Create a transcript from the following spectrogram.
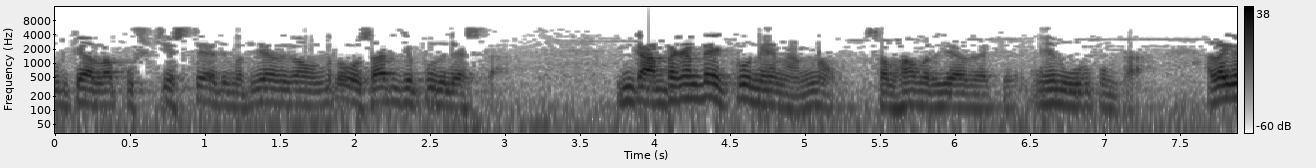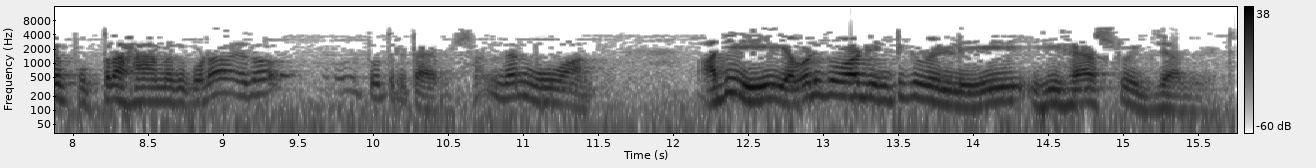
ఊరికే అలా పుష్ చేస్తే అది మర్యాదగా ఉండదు. ఓసారి చెప్పు వదిలేస్తా. ఇంకా అంతకంటే ఎక్కువ నేను అన్నాం సభా మర్యాదకి నేను ఊరుకుంటా. అలాగే పుత్ర కూడా ఏదో two three times and then move on అది ఎవరికి వాడు ఇంటికి వెళ్ళి he has to examine it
